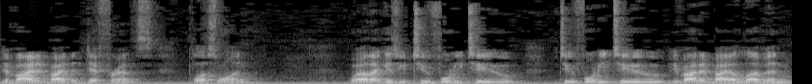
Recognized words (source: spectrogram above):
divided by the difference plus 1. Well, that gives you 242. 242 divided by 11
